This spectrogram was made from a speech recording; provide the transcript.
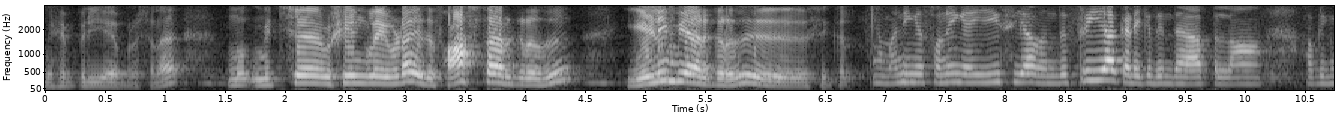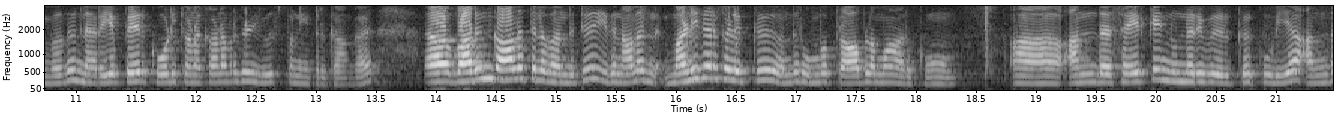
மிகப்பெரிய பிரச்சனை. மு- மிச்ச விஷயங்களை விட இது ஃபாஸ்ட்டாக இருக்கிறது எளிமையாக இருக்கிறது சிக்கல். ஆமாம் நீங்கள் சொன்னீங்க ஈஸியாக வந்து ஃப்ரீயாக கிடைக்குது இந்த ஆப்பெல்லாம் அப்படிங்கும்போது நிறைய பேர் கோடிக்கணக்கானவர்கள் யூஸ் பண்ணிட்டு இருக்காங்க வருங்காலத்தில் வந்துட்டு இதனால் மனிதர்களுக்கு வந்து ரொம்ப ப்ராப்ளமாக இருக்கும். அந்த செயற்கை நுண்ணறிவு இருக்கக்கூடிய அந்த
